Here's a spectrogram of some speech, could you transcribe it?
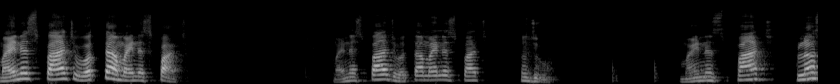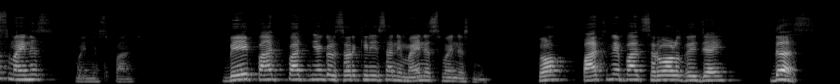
માઇનસ પાંચ વત્તા માઇનસ પાંચ. માઇનસ પાંચ વત્તા માઇનસ પાંચ. તો જુઓ. માઇનસ પાંચ પ્લસ માઇનસ માઇનસ પાંચ. બે પાંચ પાંચની આગળ સરખી નિશાની માઇનસ માઇનસની. તો પાંચ ને પાંચ સરવાળો થઈ જાય દસ.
